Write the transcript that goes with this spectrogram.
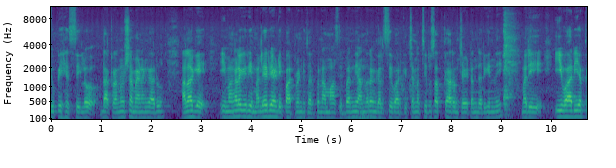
యూపీహెచ్సిలో డాక్టర్ అనూష మేడం గారు అలాగే ఈ మంగళగిరి మలేరియా డిపార్ట్మెంట్ తరఫున మా సిబ్బంది అందరం కలిసి వారికి చిన్న చిరు సత్కారం చేయటం జరిగింది. మరి ఈ వారి యొక్క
